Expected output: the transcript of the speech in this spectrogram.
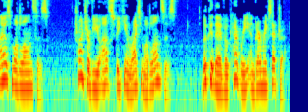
IELTS Model Answers. Try to review IELTS speaking and writing model answers. Look at their vocabulary and grammar, etc.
